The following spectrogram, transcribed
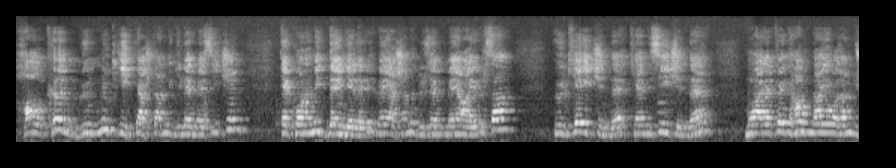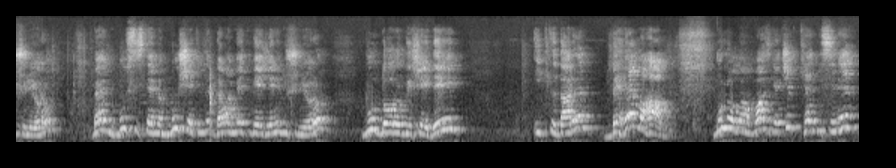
halkın günlük ihtiyaçlarını gidermesi için ekonomik dengeleri ve yaşamı düzeltmeye ayırırsa ülke içinde, kendisi içinde muhalefet halk daha iyi olacağını düşünüyorum. Ben bu sistemin bu şekilde devam etmeyeceğini düşünüyorum. Bu doğru bir şey değil. İktidarın behemahal bu yoldan vazgeçip kendisini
